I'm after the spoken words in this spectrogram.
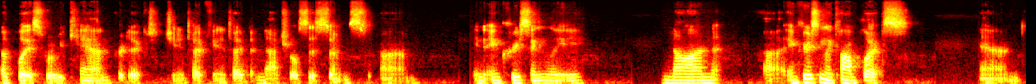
a place where we can predict genotype, phenotype, and natural systems um, in increasingly non, uh, increasingly complex and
